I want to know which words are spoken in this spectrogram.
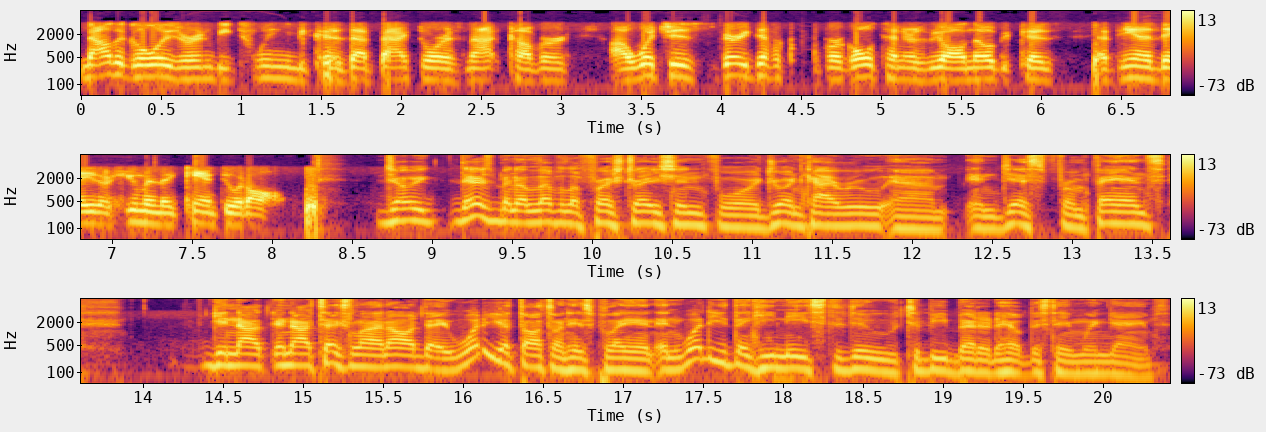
now the goalies are in between because that back door is not covered, uh, which is very difficult for goaltenders, we all know, because at the end of the day, they're human. They can't do it all. Joey, there's been a level of frustration for Jordan Kyrou um, and just from fans getting out in our text line all day. What are your thoughts on his play, and, and what do you think he needs to do to be better to help this team win games?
